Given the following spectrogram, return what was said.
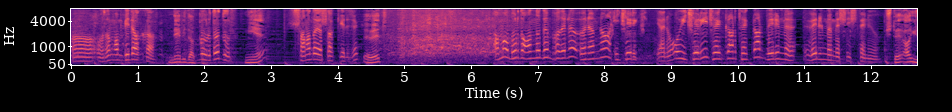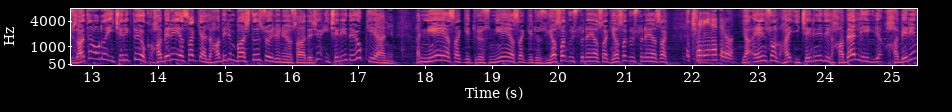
Aa, o zaman bir dakika. Ne bir dakika. Burada dur. Niye? Sana da yasak gelecek. Evet. Ama burada anladığım kadarıyla önemli olan içerik. Yani o içeriği tekrar tekrar verilme, verilmemesi isteniyor. İşte zaten orada içerikte yok. Habere yasak geldi. Haberin başlığı söyleniyor sadece. İçeriği de yok ki yani. Hani niye yasak getiriyorsun? Niye yasak getiriyorsun? Yasak üstüne yasak, yasak üstüne yasak. İçeriği nedir o? Ya en son hay içeriğine değil haberle ilgili haberin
